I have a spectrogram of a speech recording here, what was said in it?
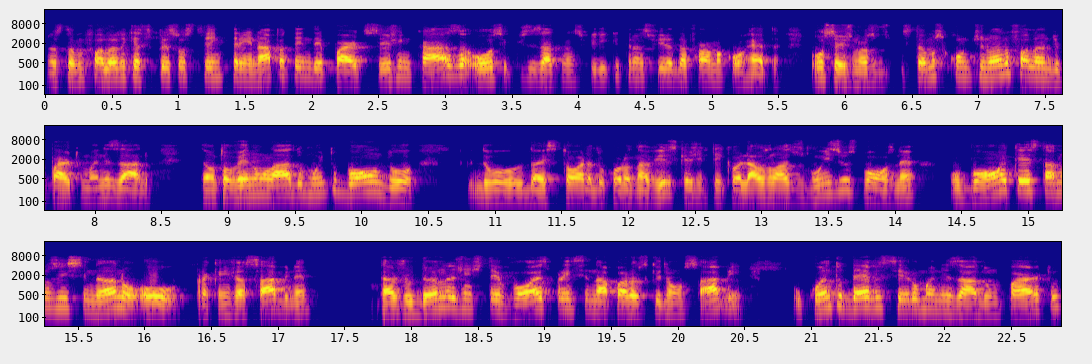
Nós estamos falando que as pessoas têm que treinar para atender parto, seja em casa ou se precisar transferir, que transfira da forma correta. Ou seja, nós estamos continuando falando de parto humanizado. Então, estou vendo um lado muito bom do, do, da história do coronavírus, que a gente tem que olhar os lados ruins e os bons, né? O bom é que ele está nos ensinando, ou, para quem já sabe, né? Está ajudando a gente ter voz para ensinar para os que não sabem o quanto deve ser humanizado um parto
